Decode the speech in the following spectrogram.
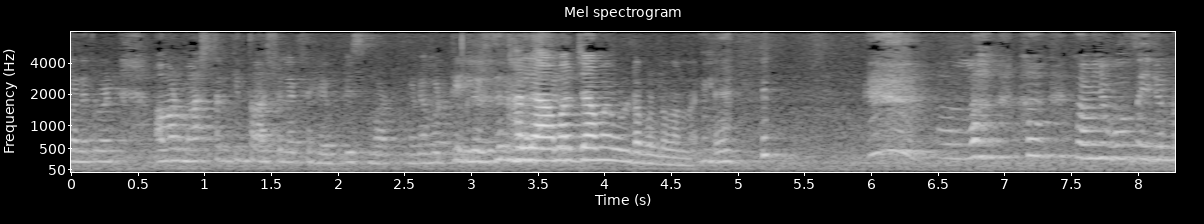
বানাতে পারেন। আমার মাস্টার কিন্তু আসলে একটা হেভি স্মার্ট মানে আমার খালি আমার জামাই উল্টা পাল্টা বানায়। আল্লাহ আমি যে বলছি এই জন্য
